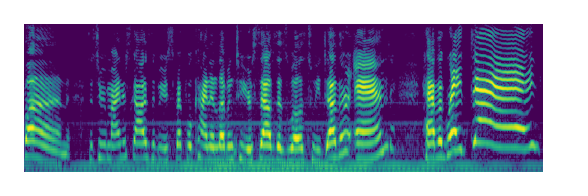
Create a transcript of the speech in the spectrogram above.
fun. Just a reminder, scholars, to be respectful, kind, and loving to yourselves as well as to each other. And have a great day.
